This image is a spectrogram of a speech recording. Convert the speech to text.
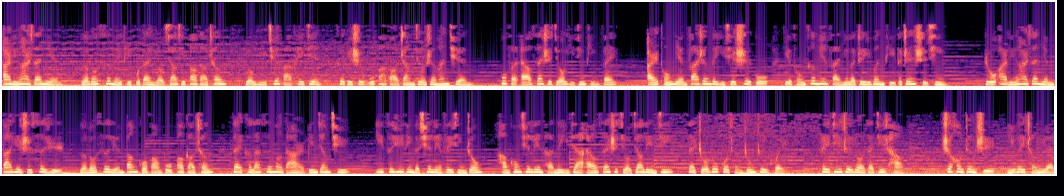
二零二三年，俄罗斯媒体不断有消息报道称，由于缺乏配件，特别是无法保障救生安全，部分 L 三十九已经停飞。而同年发生的一些事故，也从侧面反映了这一问题的真实性。如二零二三年八月十四日，俄罗斯联邦国防部报告称，在克拉斯诺达尔边疆区一次预定的训练飞行中，航空训练团的一架 L 三十九教练机在着陆过程中坠毁，飞机坠落在机场。事后证实，一位成员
